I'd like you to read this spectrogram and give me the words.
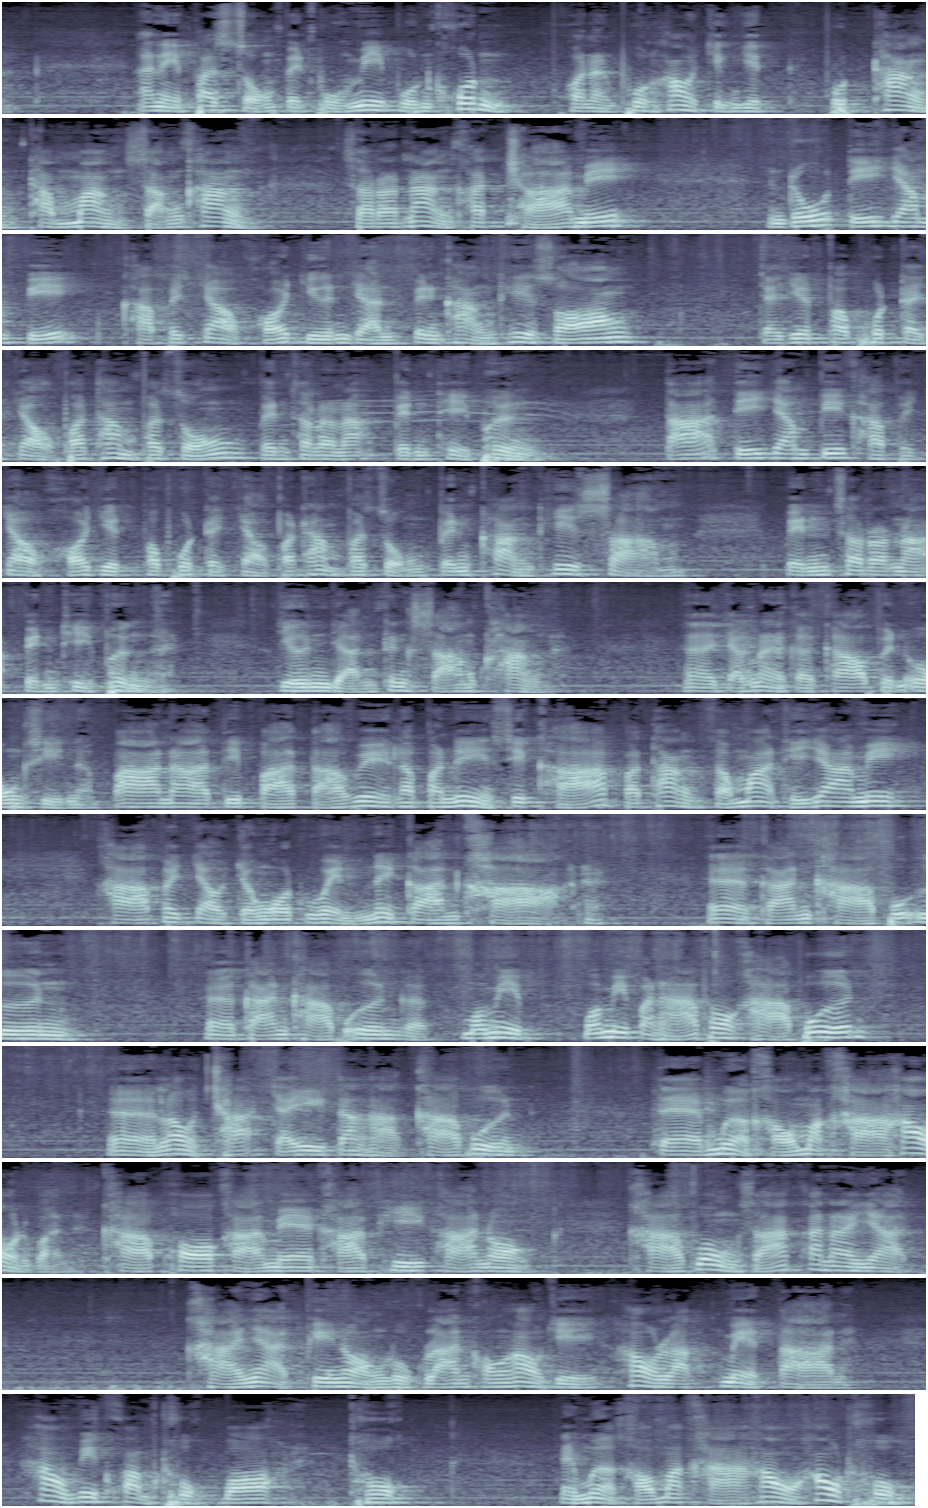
อันนี้พระสงฆ์เป็นผู้มีบุญคุณเพราะนั้นพวกเข้าจึงยึดพุทธังธรรมั่งสังขังสารนั่งคัดฉามิรู้ติยามปิข้าพเจ้าขอยืนยันเป็นขังที่สองจะยึดพระพุทธเจ้าพระธรรมพระสงฆ์เป็นสารณะเป็นที่พึ่ง ตาติยามปีข้าพเจ้าขอยึดพระพุทธเจ้าพระธรรมพระสงฆ์เป็นครั้งที่สามเป็นสรณะเป็นที่พึ่ง ยืนยันถึงสามครั้งจากนั้นก็กล่าวเป็นองค์ศีลปานาติปาตาเวรปณิสิกขาประทั่งสมาธิยามิขาพเจ้าจะงดเว้นในการขาการข่าผู้อื่นการข่าผู้อื่นก็บ่มีบ่มีปัญหาพอข่าผู้อื่นเล่าชะใจอีกต่างหากข่าผู้อื่น แต่เมื่อเขามาขาเข้าหรือเปล่าขาพ่อขาแม่ขาพี่ขาน้อง ขาว่องสาคนาญาติขาญาติพี่น้องลูกหลานของเข้าจีเข้าหลักเมตตาเนี่ยเข้ามีความถูกบอถูกในเมื่อเขามาขาเข้าเข้าถูก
